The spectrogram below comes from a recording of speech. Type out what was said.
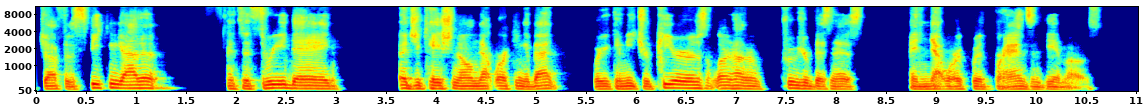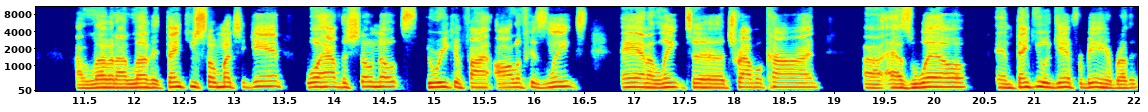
Jeff is speaking at it. It's a three day educational networking event where you can meet your peers, learn how to improve your business, and network with brands and DMOs. I love it. I love it. Thank you so much again. We'll have the show notes where you can find all of his links and a link to TravelCon uh, as well. And thank you again for being here, brother.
